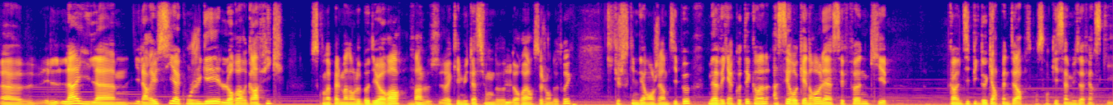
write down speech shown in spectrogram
Là, il a il a réussi à conjuguer l'horreur graphique ce qu'on appelle maintenant le body horror, enfin le- avec les mutations de- d'horreur, ce genre de truc, qui est quelque chose qui me dérangeait un petit peu, mais avec un côté quand même assez rock'n'roll et assez fun qui est quand même typique de Carpenter parce qu'on sent qu'il s'amuse à faire ce qu'il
